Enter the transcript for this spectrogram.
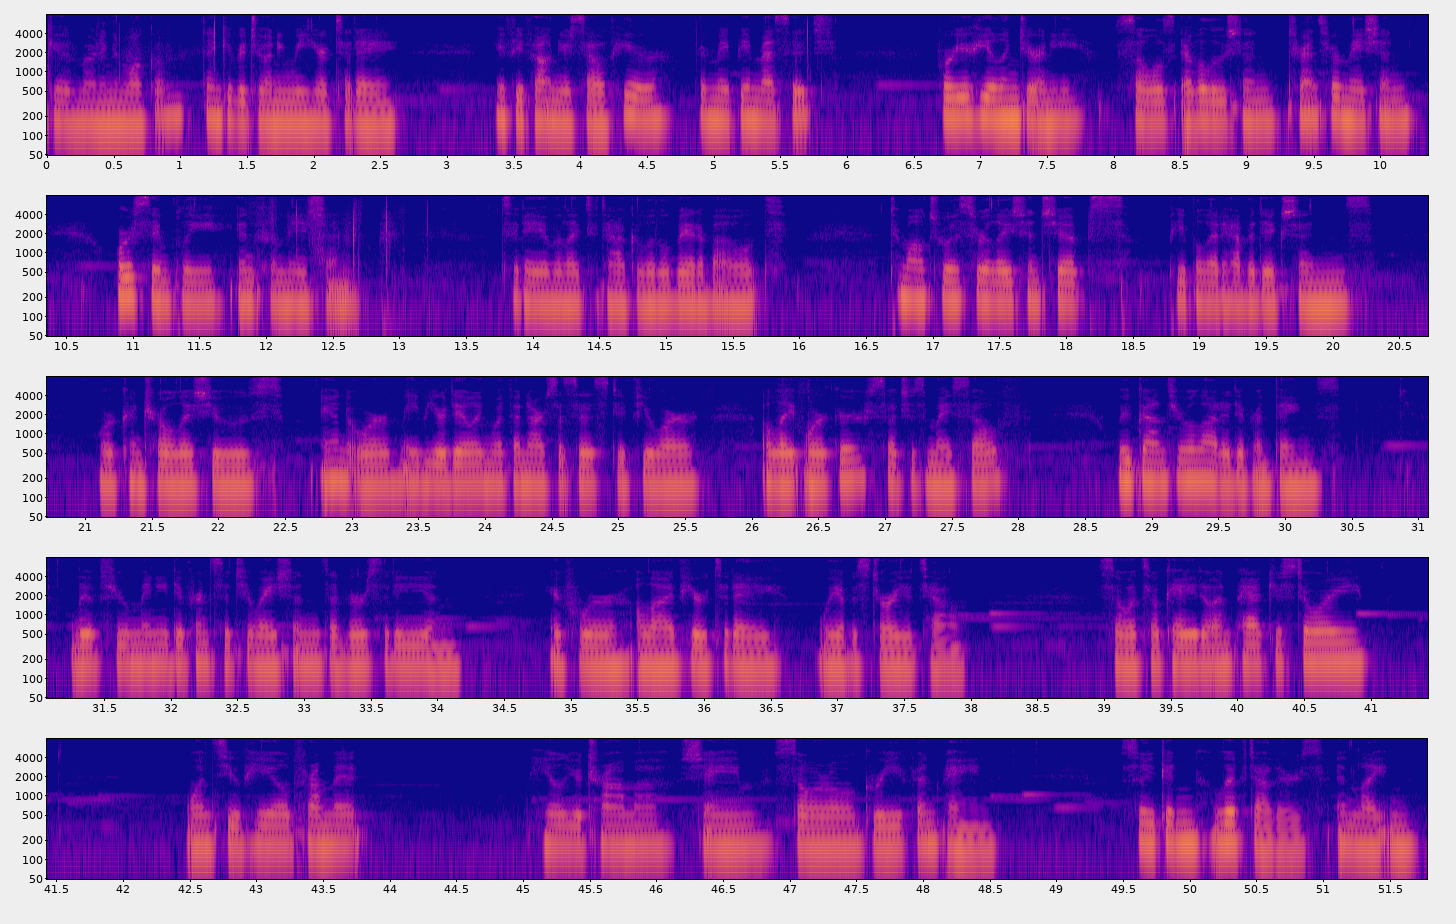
Good morning and welcome. Thank you for joining me here today. If you found yourself here, there may be a message for your healing journey, soul's evolution, transformation, or simply information. Today, I would like to talk a little bit about tumultuous relationships, people that have addictions or control issues, and or maybe you're dealing with a narcissist if you are a light worker such as myself We've gone through a lot of different things, lived through many different situations, adversity, and if we're alive here today, we have a story to tell. So it's okay to unpack your story. Once you've healed from it, heal your trauma, shame, sorrow, grief, and pain so you can lift others, enlighten,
